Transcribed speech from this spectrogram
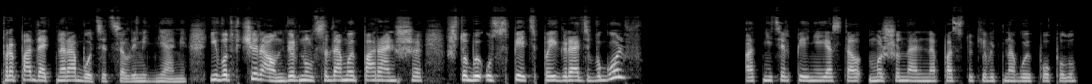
пропадать на работе целыми днями. И вот вчера он вернулся домой пораньше, чтобы успеть поиграть в гольф. От нетерпения я стал машинально постукивать ногой по полу.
